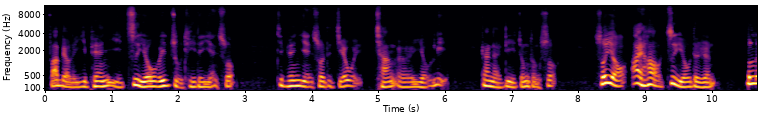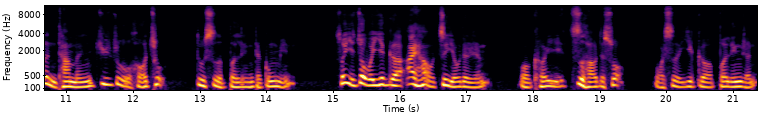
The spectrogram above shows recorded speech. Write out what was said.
发表了一篇以自由为主题的演说。这篇演说的结尾长而有力。甘乃迪总统说。所有爱好自由的人，不论他们居住何处，都是柏林的公民。所以，作为一个爱好自由的人，我可以自豪地说，我是一个柏林人。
